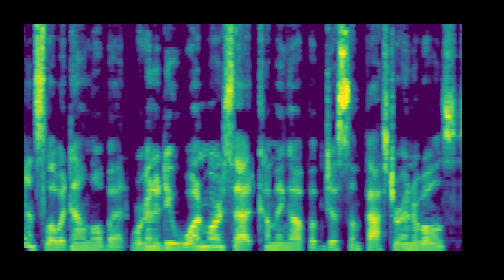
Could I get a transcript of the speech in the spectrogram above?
And slow it down a little bit. We're going to do one more set coming up of just some faster intervals.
